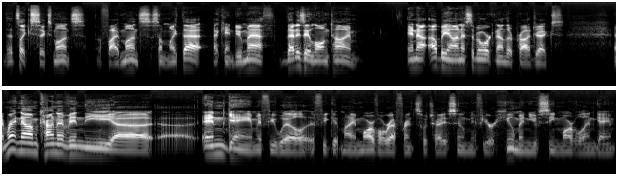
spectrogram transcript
that's like six months, five months, something like that. I can't do math. That is a long time. And I, will be honest, I've been working on other projects. And right now I'm kind of in the uh, uh, end game, if you will, if you get my Marvel reference, which I assume if you're human, you've seen Marvel Endgame.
